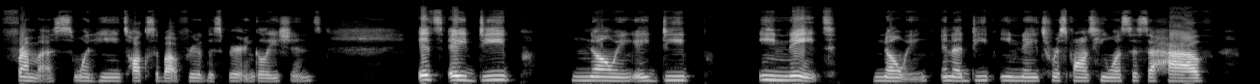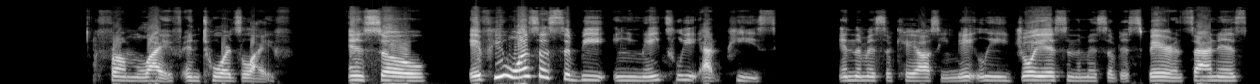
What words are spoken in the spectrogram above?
from us when he talks about fruit of the spirit in Galatians. It's a deep knowing, a deep innate knowing, and a deep innate response he wants us to have from life and towards life. And so, if he wants us to be innately at peace in the midst of chaos, innately joyous in the midst of despair and sadness,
